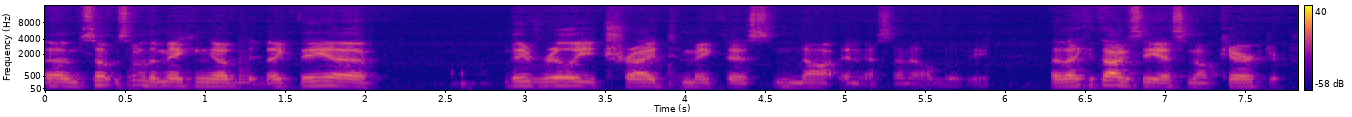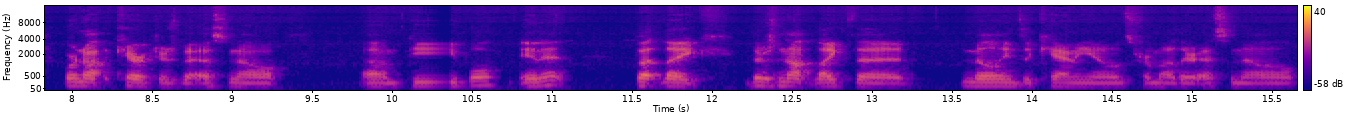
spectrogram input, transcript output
um, some some of the making of it, like they uh they really tried to make this not an SNL movie. Like it's obviously SNL character, or not characters, but SNL um, people in it. But like, there's not like the millions of cameos from other SNL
